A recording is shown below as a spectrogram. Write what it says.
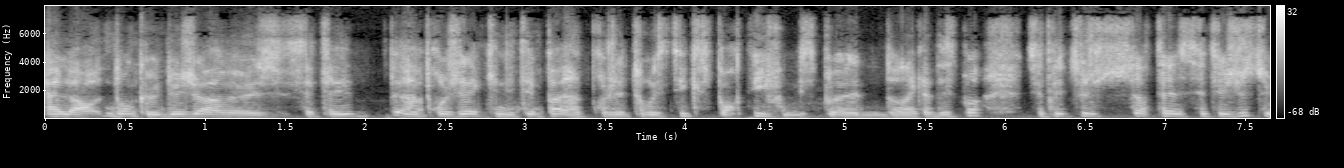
Alors, donc euh, déjà, c'était un projet qui n'était pas un projet touristique, sportif ou dans un cadre d'espoir. C'était c'était juste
